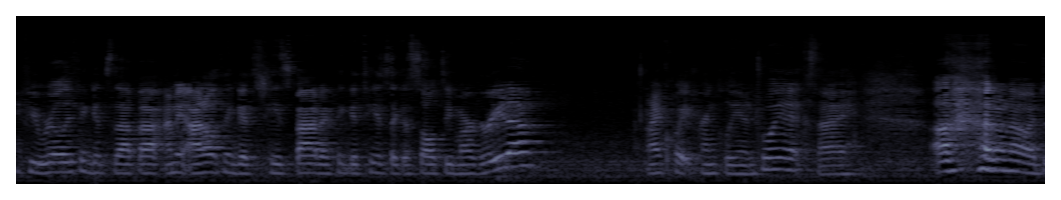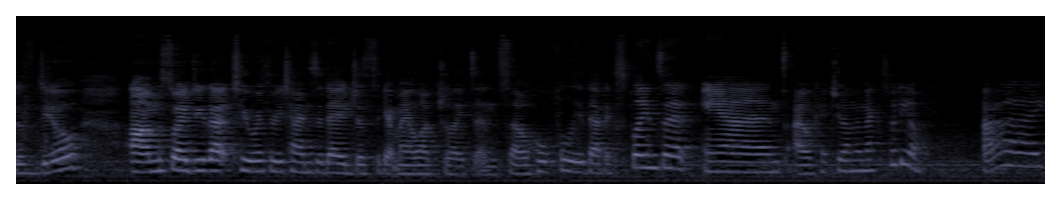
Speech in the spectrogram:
if you really think it's that bad, I mean, I don't think it tastes bad. I think it tastes like a salty margarita. I quite frankly enjoy it because I uh, I don't know, I just do. Um, so I do that two or three times a day just to get my electrolytes in. So hopefully that explains it and I will catch you on the next video. Bye.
